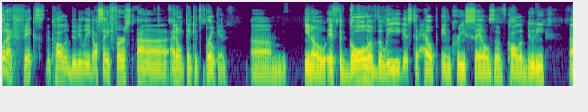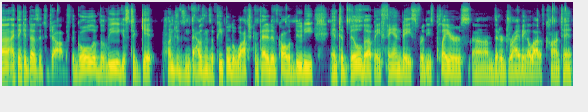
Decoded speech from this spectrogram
would I fix the Call of Duty League? I'll say first, uh I don't think it's broken. Um you know, if the goal of the league is to help increase sales of Call of Duty, uh, I think it does its job. If the goal of the league is to get hundreds and thousands of people to watch competitive Call of Duty and to build up a fan base for these players um, that are driving a lot of content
